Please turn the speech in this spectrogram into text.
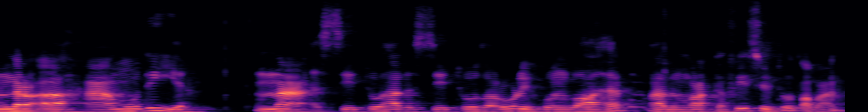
مرآة عمودية مع السي 2 هذا السي 2 ضروري يكون ظاهر. هذا المركب فيه C 2 طبعا.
